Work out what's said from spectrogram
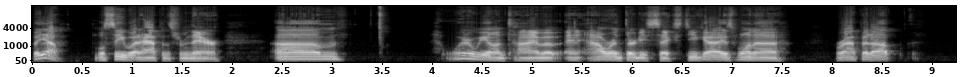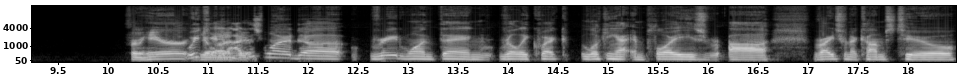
but yeah, we'll see what happens from there. Um, where are we on time? An hour and thirty six. Do you guys want to wrap it up? From here? We can. I just wanted to read one thing really quick, looking at employees' uh, rights when it comes to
